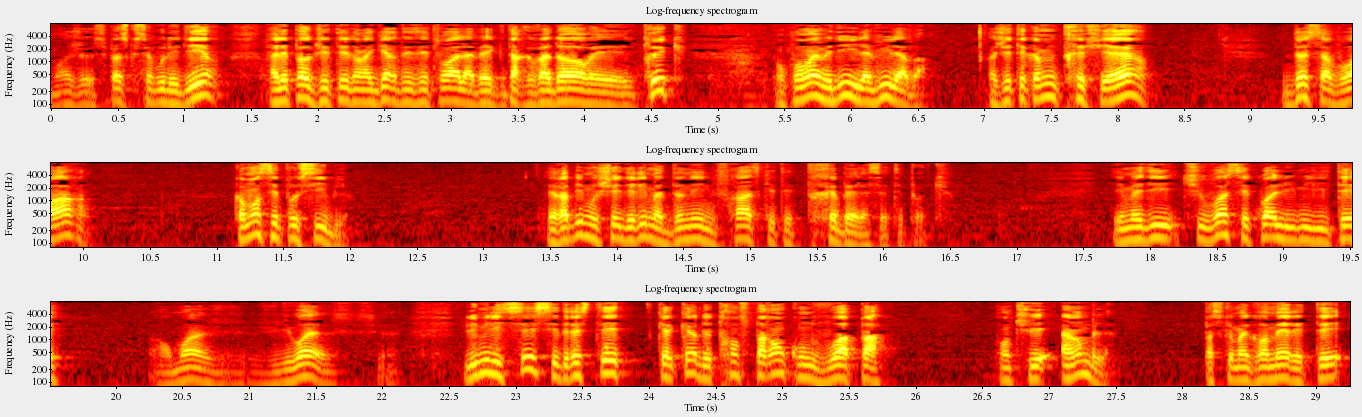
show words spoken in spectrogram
moi, je ne sais pas ce que ça voulait dire. À l'époque, j'étais dans la guerre des étoiles avec Dark Vador et trucs. Donc pour moi, il m'a dit, il a vu là-bas. J'étais quand même très fier de savoir comment c'est possible. Et Rabbi Moshe m'a donné une phrase qui était très belle à cette époque. Il m'a dit, tu vois, c'est quoi l'humilité? Alors moi, je, je lui dis, ouais, l'humilité, c'est de rester quelqu'un de transparent qu'on ne voit pas. Quand tu es humble, parce que ma grand-mère était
